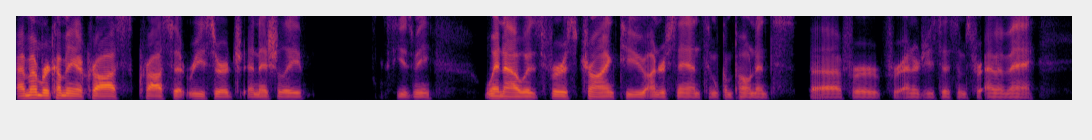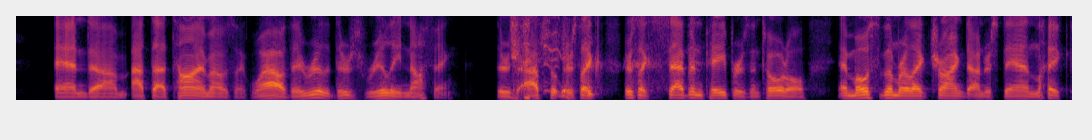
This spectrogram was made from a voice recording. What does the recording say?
I remember coming across CrossFit research initially, excuse me, when I was first trying to understand some components uh, for for energy systems for MMA, and um, at that time I was like, wow, they really there's really nothing. There's absolutely there's like there's like seven papers in total, and most of them are like trying to understand like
